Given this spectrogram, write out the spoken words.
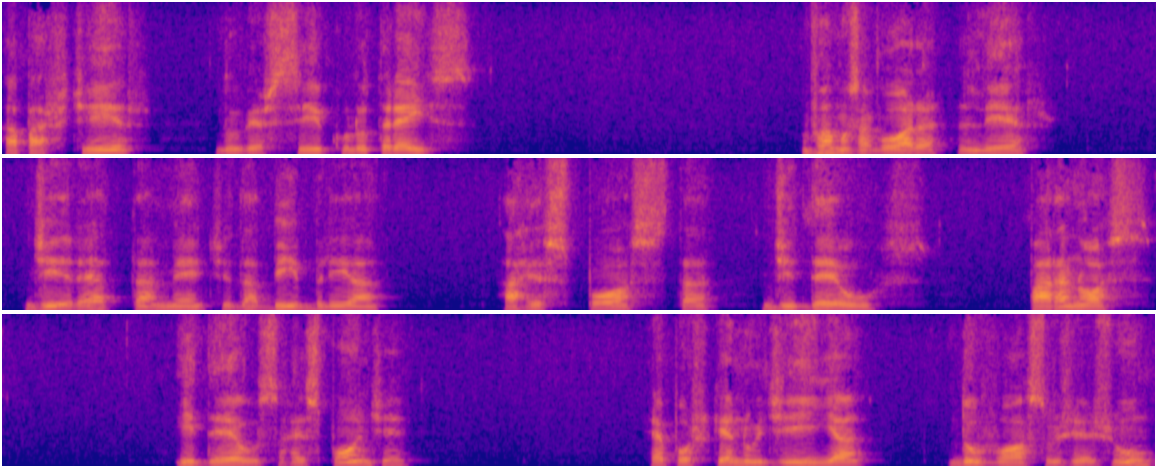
a partir do versículo 3. Vamos agora ler diretamente da Bíblia a resposta de Deus para nós. E Deus responde: é porque no dia do vosso jejum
